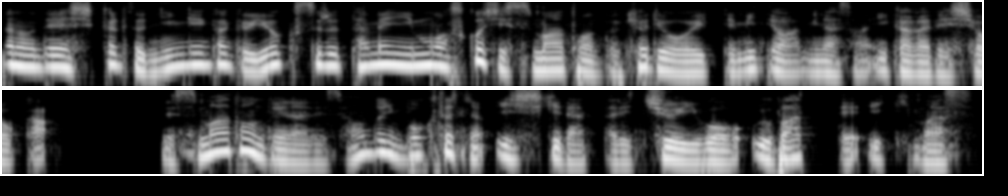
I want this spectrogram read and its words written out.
なので、しっかりと人間関係を良くするためにも、少しスマートフォンと距離を置いてみては皆さんいかがでしょうか。でスマートフォンというのはですね、本当に僕たちの意識だったり注意を奪っていきます。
